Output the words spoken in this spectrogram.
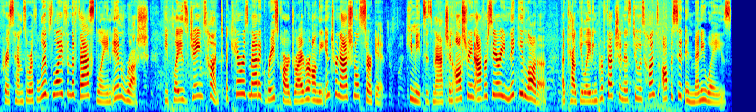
Chris Hemsworth lives life in the fast lane in Rush. He plays James Hunt, a charismatic race car driver on the international circuit. He meets his match in Austrian adversary Niki Lauda, a calculating perfectionist who is Hunt's opposite in many ways.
